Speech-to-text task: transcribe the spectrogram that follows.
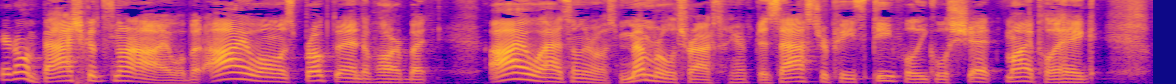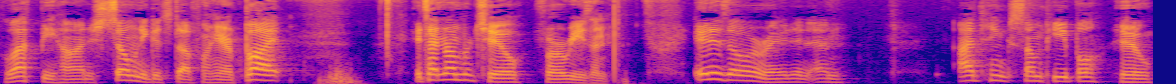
You're going bash because it's not Iowa. But Iowa almost broke the band apart, but Iowa had some of the most memorable tracks on here. Disasterpiece, People Equal Shit, My Plague, Left Behind. There's so many good stuff on here. But it's at number two for a reason. It is overrated, and I think some people who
